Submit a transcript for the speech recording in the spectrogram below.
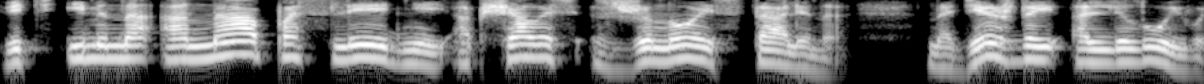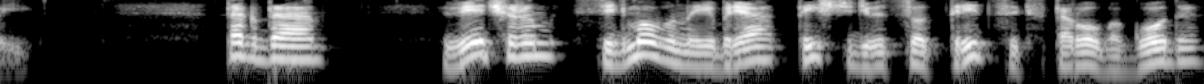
Ведь именно она последней общалась с женой Сталина, Надеждой Аллилуевой. Тогда, вечером 7 ноября 1932 года,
